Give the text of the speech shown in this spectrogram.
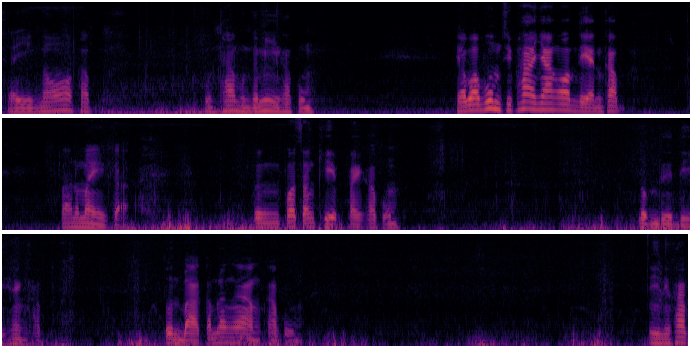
ใส่อีกน้อครับหุ่นท่าหุ่นก็มีครับผม เดี๋ยวบาพุ่มสิผ้ายางอ้อมแดนครับป้าหน้ำใหม่กะเพิ่งพ่อสังเกตไปครับผม ลมดืดดีแห้งครับ ต้นบากกำลังงามครับผม นี่นะครับ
